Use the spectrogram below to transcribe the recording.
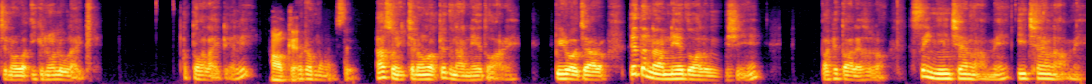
ကျွန်တော်တို့ ignore လုပ်လိုက်တယ်ဖတ်သွားလိုက်တယ်လေဟုတ်ကဲ့ဟုတ်တယ်မဟုတ်ဘူးအဲဆိုရင်ကျွန်တော်တို့ကပြဿနာနည်းသွားတယ် ပြီးတော့ကြတော့ပြဿနာနည်းသွားလို့ရှိရင်ဘာဖြစ်သွားလဲဆိုတော့စိတ်ငြိမ်းချမ်းလာမယ်အေးချမ်းလာမယ်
